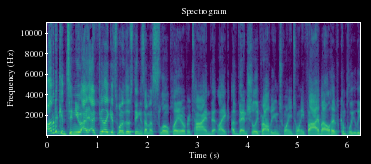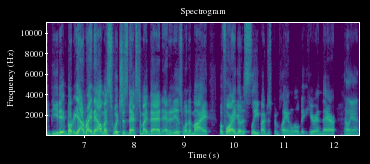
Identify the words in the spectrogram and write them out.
I'm gonna continue. I, I feel like it's one of those things I'm a slow play over time that like eventually probably in 2025 I'll have completely beat it. But yeah, right now my Switch is next to my bed and it is one of my before I go to sleep, I've just been playing a little bit here and there. Hell yeah.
